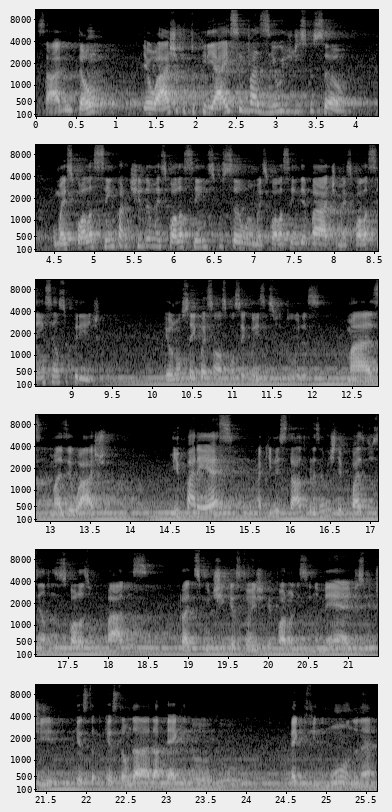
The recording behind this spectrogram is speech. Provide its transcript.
Sabe? Então, eu acho que tu criar esse vazio de discussão, uma escola sem partido é uma escola sem discussão, é uma escola sem debate, é uma escola sem senso crítico. Eu não sei quais são as consequências futuras, mas, mas eu acho, me parece, aqui no estado, por exemplo, a gente teve quase 200 escolas ocupadas para discutir questões de reforma do ensino médio, discutir questão, questão da, da PEC do, do PEC do fim do mundo, né?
